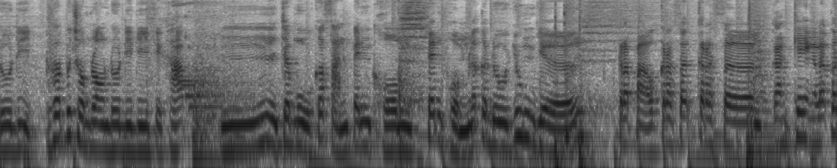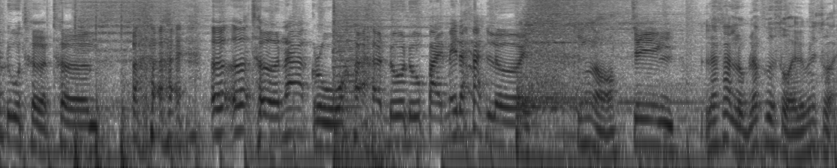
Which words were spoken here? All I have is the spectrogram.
ดูดิท่านผู้ชมลองดูดีๆสิครับ อืม จมูกก็สันเป็นคม เส้นผมแล้วก็ดูยุ่งเหยิง กระเป๋ากระเซาะกระเซิง กางเกงแล้วก็ดูเถิดเทิง เออเออเธอน่ากลัว ดูดูไปไม่ได้เลย จริงเหรอ จริง แล้วสรุปแล้วคือสวยหรือไม่สวย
